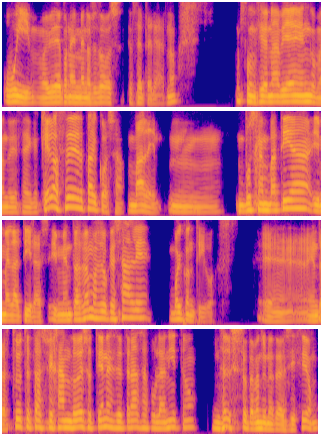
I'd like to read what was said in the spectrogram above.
uy, me olvidé de poner menos dos, etcétera, ¿no? Funciona bien cuando dice quiero hacer tal cosa, vale, mm, busca empatía y me la tiras, y mientras vemos lo que sale, voy contigo. Eh, mientras tú te estás fijando eso, tienes detrás a fulanito, es exactamente una transición,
